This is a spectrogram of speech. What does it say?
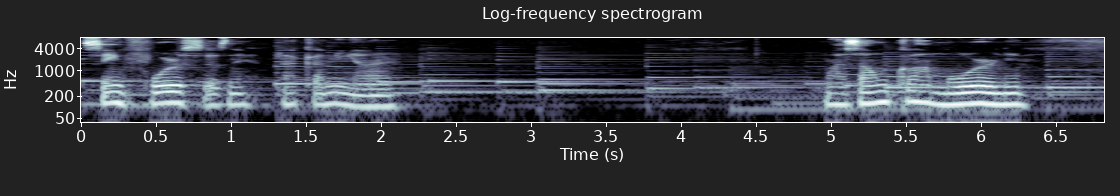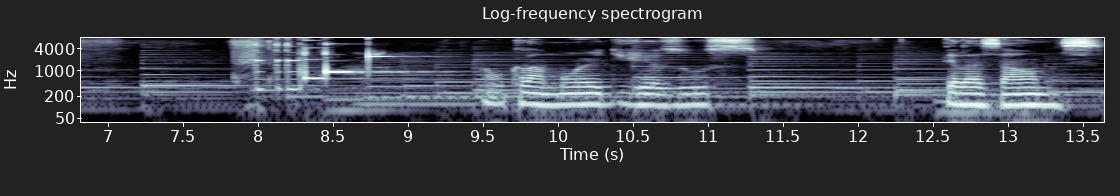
sem forças, né? Para caminhar. Mas há um clamor, né? Há um clamor de Jesus pelas almas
